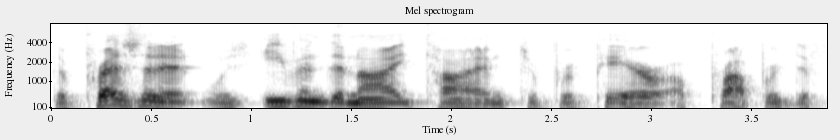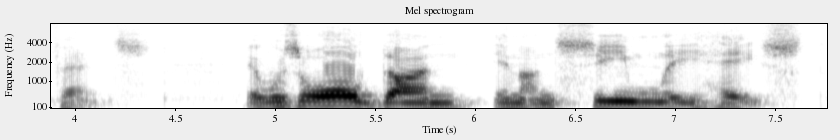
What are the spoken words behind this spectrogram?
The president was even denied time to prepare a proper defense. It was all done in unseemly haste.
